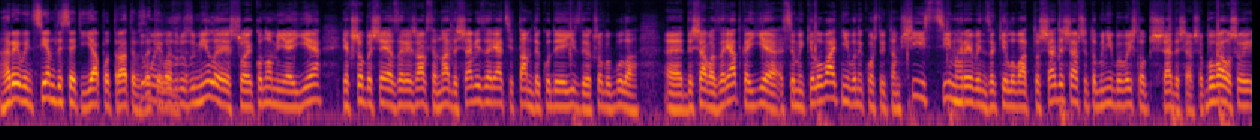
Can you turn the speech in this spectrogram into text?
гривень 70 я потратив Думаю, за ви зрозуміли, що економія є. Якщо би ще я заряджався на дешевій зарядці, там, де куди я їздив, якщо б була е, дешева зарядка, є 7 кіловатні, вони коштують там 6-7 гривень за кіловат, то ще дешевше, то мені би вийшло б ще дешевше. Бувало, що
